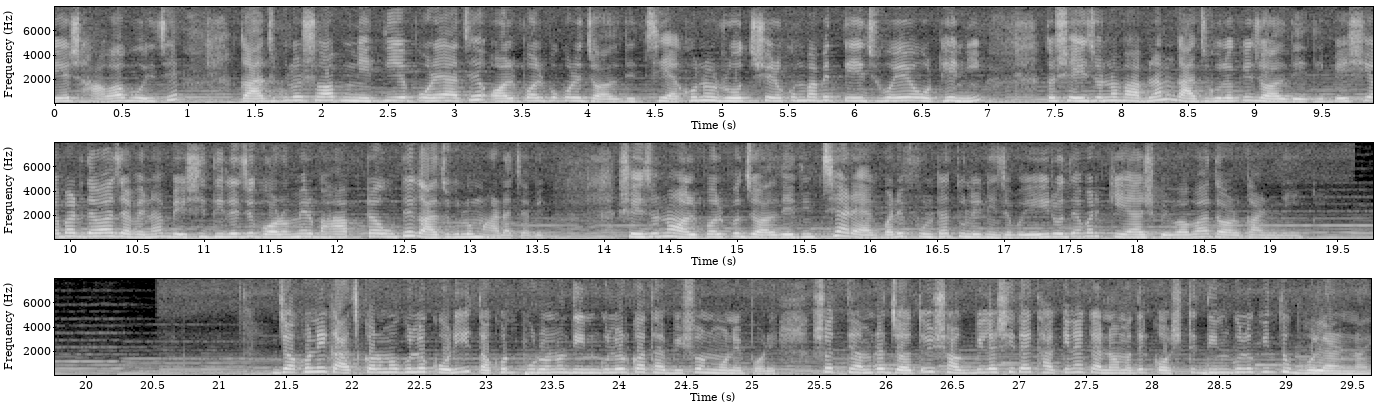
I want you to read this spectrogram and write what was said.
বেশ হাওয়া বইছে, গাছগুলো সব নেতিয়ে পড়ে আছে, অল্প অল্প করে জল দিচ্ছি। এখনও রোদ সেরকমভাবে তেজ হয়ে ওঠেনি, তো সেই জন্য ভাবলাম গাছগুলোকে জল দিয়ে দিই। বেশি আবার দেওয়া যাবে না, বেশি দিলে যে গরমের ভাবটা উঠে গাছগুলো মারা যাবে। সেই জন্য অল্প অল্প জল দিয়ে দিচ্ছি আর একবারে ফুলটা তুলে নিয়ে যাব। এই রোদে আবার কে আসবে? বাবা, দরকার নেই। যখন এই কাজকর্মগুলো করি, তখন পুরনো দিনগুলোর কথা ভীষণ মনে পড়ে। সত্যি, আমরা যতই শখবিলাসিতায় থাকি না কেন, আমাদের কষ্টের দিনগুলো কিন্তু ভোলার নয়।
